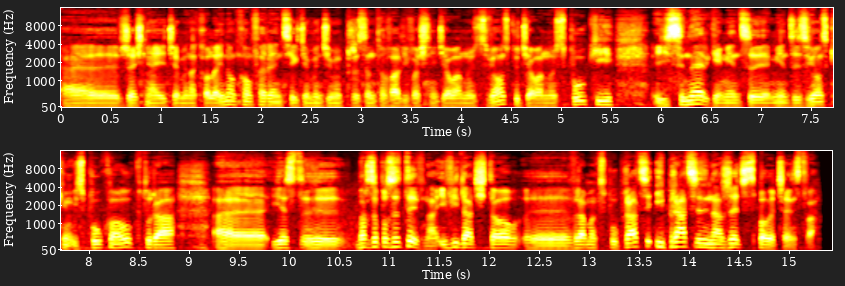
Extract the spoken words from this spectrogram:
e, września jedziemy na kolejną konferencję, gdzie będziemy prezentowali właśnie działalność związku, działalność spółki i synergię między, między związkiem i spółką, która e, jest e, bardzo pozytywna i widać to w ramach współpracy i pracy na rzecz społeczeństwa.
